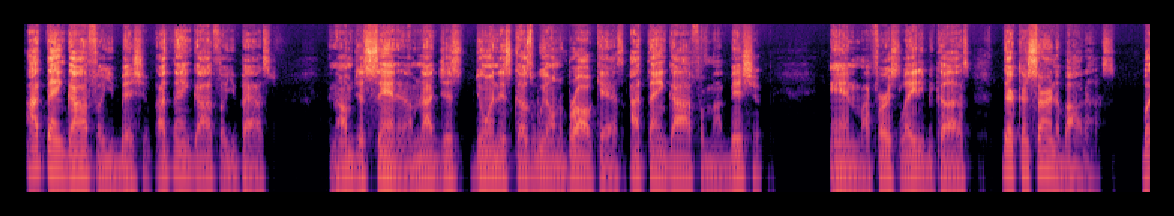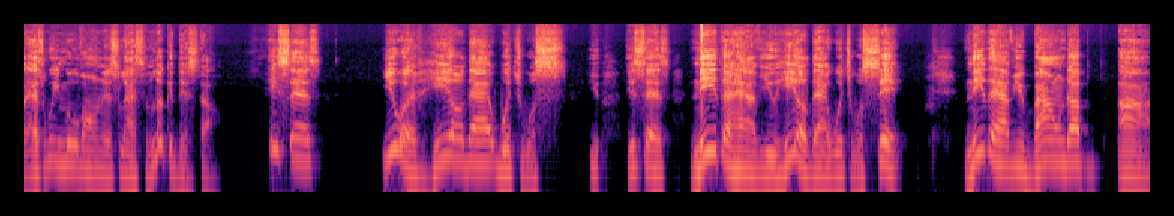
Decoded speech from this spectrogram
I thank God for you, Bishop. I thank God for you, Pastor. And I'm just saying it. I'm not just doing this because we're on the broadcast. I thank God for my bishop and my first lady because they're concerned about us. But as we move on this lesson, look at this though. He says, You have healed that which was you. It says, neither have you healed that which was sick, neither have you bound up uh,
